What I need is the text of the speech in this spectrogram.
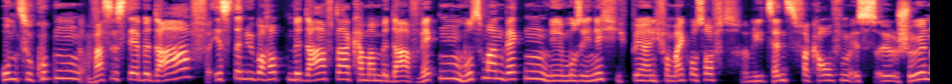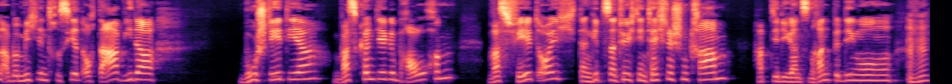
um zu gucken, was ist der Bedarf? Ist denn überhaupt ein Bedarf da? Kann man Bedarf wecken? Muss man wecken? Nee, muss ich nicht. Ich bin ja nicht von Microsoft. Lizenz verkaufen ist äh, schön, aber mich interessiert auch da wieder, wo steht ihr? Was könnt ihr gebrauchen? Was fehlt euch? Dann gibt's natürlich den technischen Kram. Habt ihr die ganzen Randbedingungen? Mhm.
